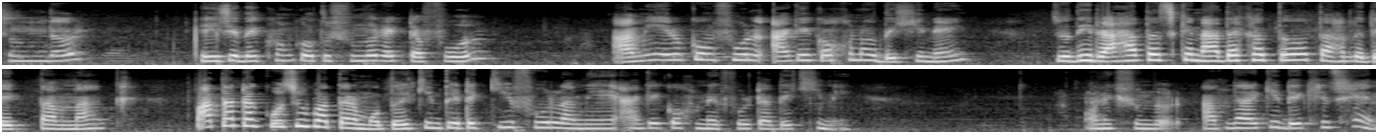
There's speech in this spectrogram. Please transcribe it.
সুন্দর। এই যে দেখুন কত সুন্দর একটা ফুল। আমি এরকম ফুল আগে কখনো দেখি নাই। যদি রাহাত আজকে না দেখাতো তাহলে দেখতাম না। পাতাটা কচু পাতার মতোই কিন্তু এটা কি ফুল আমি আগে কখনো ফুলটা দেখিনি। অনেক সুন্দর। আপনারা কি দেখেছেন?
